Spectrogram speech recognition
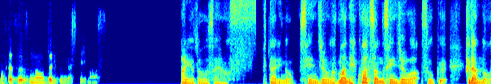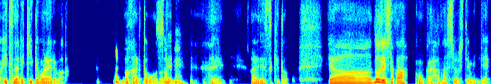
まあ、2つその取り組みをしています。ありがとうございます。二人の戦場の、まあね、小松さんの戦場はすごく普段のいつなで聞いてもらえればわかると思うので、そうね。はい。あれですけど。いやー、どうでしたか？今回話をしてみて。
